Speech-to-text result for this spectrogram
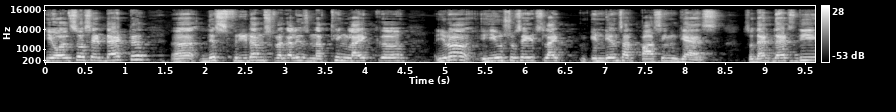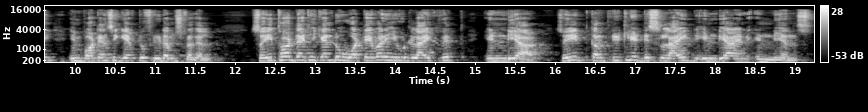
He also said that uh, this freedom struggle is nothing like, uh, you know, he used to say it's like Indians are passing gas. So that that's the importance he gave to freedom struggle. So he thought that he can do whatever he would like with India. So he completely disliked India and Indians.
